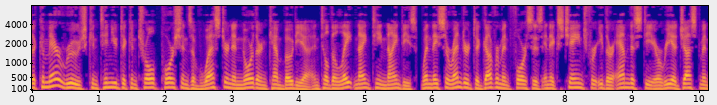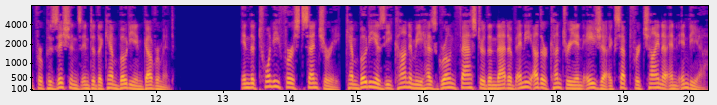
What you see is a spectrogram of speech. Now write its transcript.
The Khmer Rouge continued to control portions of western and northern Cambodia until the late 1990s, when they surrendered to government forces in exchange for either amnesty or readjustment for positions into the Cambodian government. In the 21st century, Cambodia's economy has grown faster than that of any other country in Asia except for China and India.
